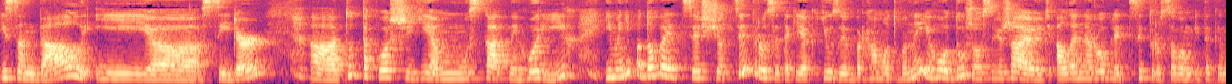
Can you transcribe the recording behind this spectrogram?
і сандал, і а, сідер. А, Тут також є мускатний горіх, і мені подобається, що цитруси, такі як юза і бергамот, вони його дуже освіжають, але не роблять цитрусовим і таким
